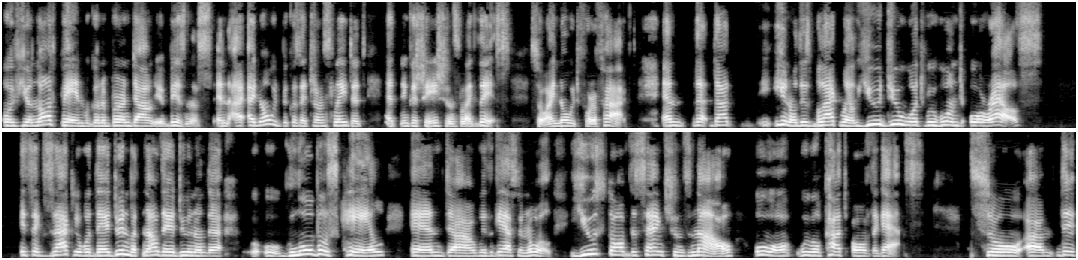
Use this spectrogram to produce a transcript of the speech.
Or if you're not paying, we're going to burn down your business. And I, I know it because I translated at negotiations like this. So I know it for a fact. And that, that you know, this blackmail, you do what we want or else. It's exactly what they're doing, but now they're doing on the global scale and uh, with gas and oil. You stop the sanctions now, or we will cut off the gas. So um, the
